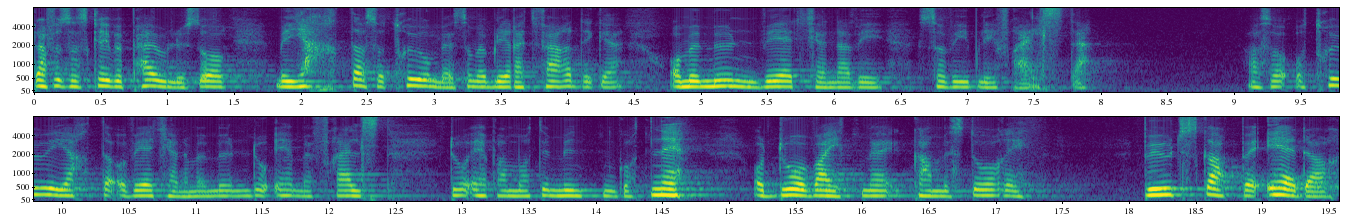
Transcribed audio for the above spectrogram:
Derfor så skriver Paulus òg med hjertet så tror vi så vi blir rettferdige, og med munnen vedkjenner vi så vi blir frelste. Altså Å tro i hjertet og vedkjenne med munnen, da er vi frelst. Da er på en måte mynten gått ned, og da veit vi hva vi står i. Budskapet er der,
